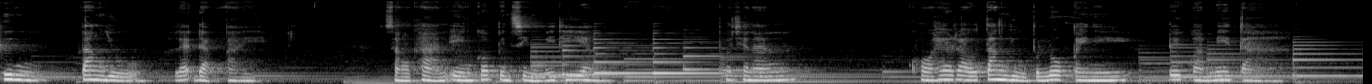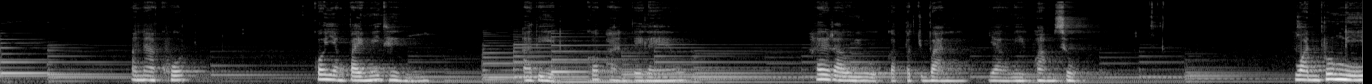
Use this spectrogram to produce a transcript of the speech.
ขึ้นตั้งอยู่และดับไป สังขารเองก็เป็นสิ่งไม่เที่ยง เพราะฉะนั้น ขอให้เราตั้งอยู่บนโลกใบนี้ด้วยความเมตตา อนาคต ก็ยังไปไม่ถึง อดีตก็ผ่านไปแล้ว ให้เราอยู่กับปัจจุบันอย่างมีความสุข วันพรุ่งนี้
